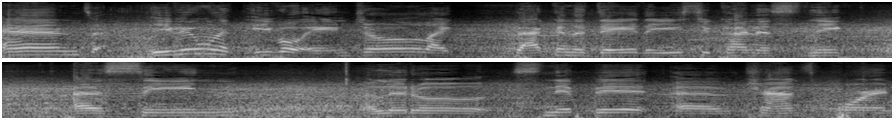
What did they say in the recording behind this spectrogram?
And even with Evil Angel, like back in the day, they used to kind of sneak a scene, a little snippet of trans porn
